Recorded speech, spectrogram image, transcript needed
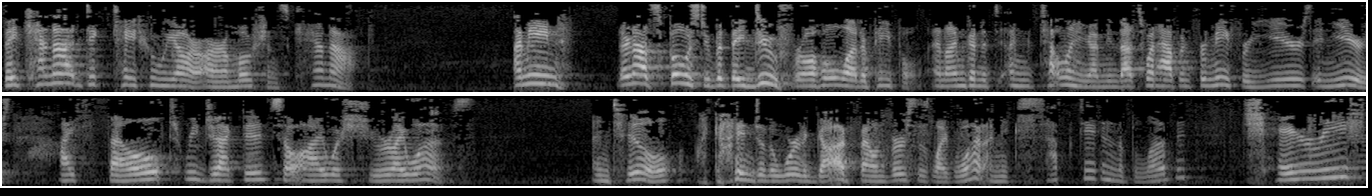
They cannot dictate who we are. Our emotions cannot. I mean, they're not supposed to, but they do for a whole lot of people. And I'm going to, I'm telling you, I mean, that's what happened for me for years and years. I felt rejected, so I was sure I was. Until I got into the Word of God, found verses like, what? I'm accepted in the beloved, cherished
